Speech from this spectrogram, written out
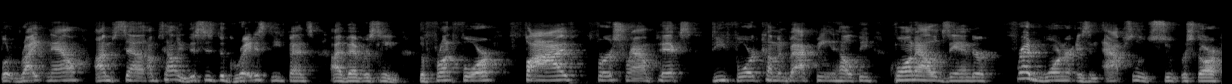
But right now, I'm I'm telling you, this is the greatest defense I've ever seen. The front four, five first round picks, Dee Ford coming back being healthy, Kwon Alexander, Fred Warner is an absolute superstar.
